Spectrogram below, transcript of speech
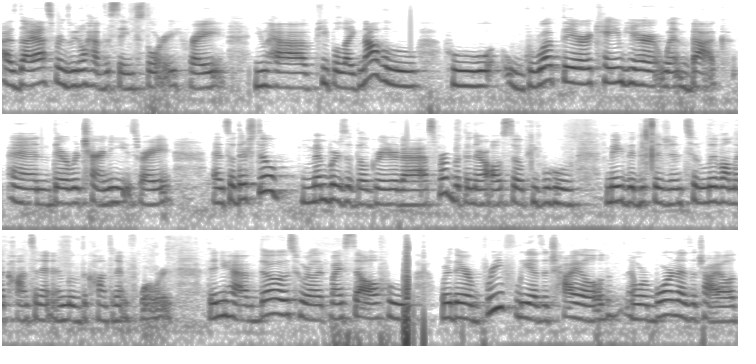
as diasporans, we don't have the same story, right? You have people like Nahu who grew up there, came here, went back, and they're returnees, right? And so they're still members of the greater diaspora, but then there are also people who made the decision to live on the continent and move the continent forward. Then you have those who are like myself who were there briefly as a child and were born as a child,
